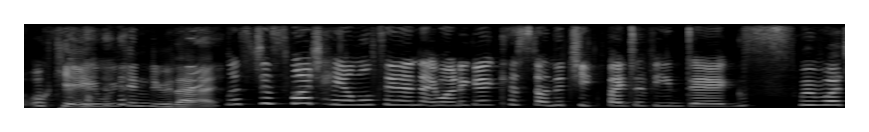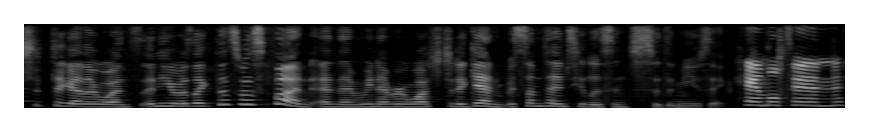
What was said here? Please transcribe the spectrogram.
okay, we can do that. Let's just watch Hamilton. I want to get kissed on the cheek by Daveed Diggs. We watched it together once and he was like, This was fun. And then we never watched it again. But sometimes he listens to the music. Hamilton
